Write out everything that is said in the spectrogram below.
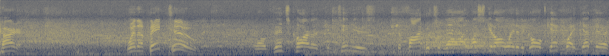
Carter with a big two. Well, Vince Carter continues to find with the ball. He wants to get all the way to the goal, can't quite get there,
